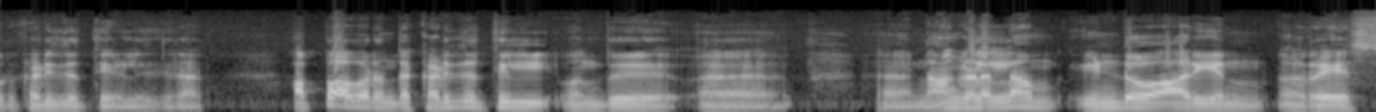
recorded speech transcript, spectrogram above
ஒரு கடிதத்தை எழுதுகிறார். அப்போ அவர் அந்த கடிதத்தில் வந்து நாங்களெல்லாம் இண்டோ ஆரியன் ரேஸ்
